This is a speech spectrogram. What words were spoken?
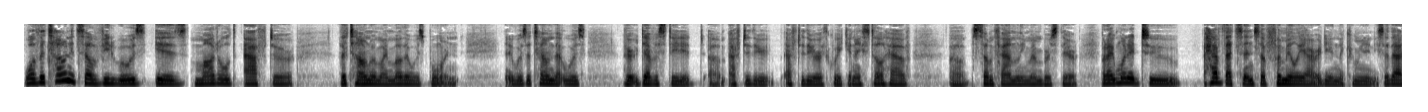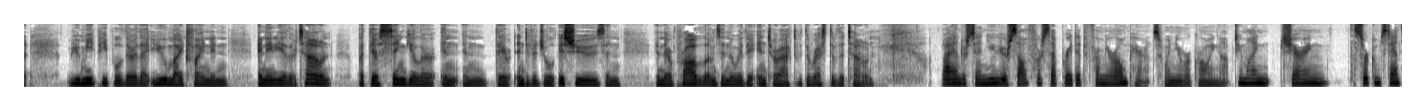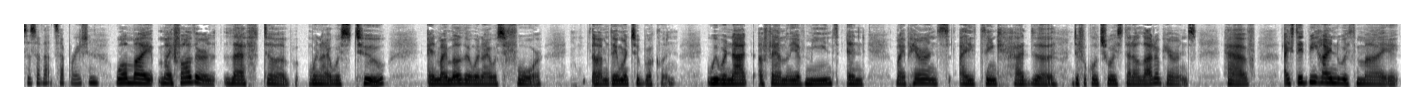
Well, the town itself, Ville-Rose, is modeled after the town where my mother was born. It was a town that was very devastated um, after the after the earthquake, and I still have uh, some family members there. But I wanted to have that sense of familiarity in the community, so that you meet people there that you might find in in any other town, but they're singular in in their individual issues and in their problems and the way they interact with the rest of the town. I understand you yourself were separated from your own parents when you were growing up. Do you mind sharing the circumstances of that separation? Well, my, my father left uh, when I was two, and my mother when I was four. Um, they went to Brooklyn. We were not a family of means, and my parents, I think, had the difficult choice that a lot of parents have. I stayed behind with my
